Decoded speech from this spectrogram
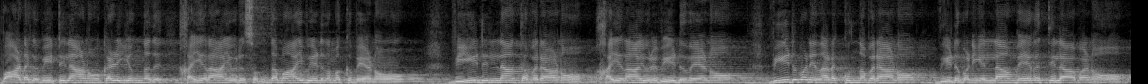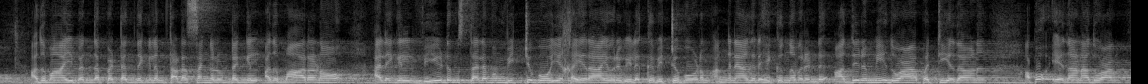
വാടക വീട്ടിലാണോ കഴിയുന്നത്? ഹൈറായ ഒരു സ്വന്തമായ വീട് നമുക്ക് വേണോ? വീടില്ലാത്തവരാണോ? ഹൈറായ ഒരു വീട് വേണോ? വീട് പണി നടക്കുന്നവരാണോ? വീട് പണിയെല്ലാം വേഗത്തിലാവണോ? അതുമായി ബന്ധപ്പെട്ട എന്തെങ്കിലും തടസ്സങ്ങളുണ്ടെങ്കിൽ അത് മാറണോ? അല്ലെങ്കിൽ വീടും സ്ഥലവും വിറ്റുപോയി ഹൈറായ ഒരു വിലക്ക് വിറ്റുപോകണം അങ്ങനെ ആഗ്രഹിക്കുന്നവരുണ്ട്. അതിനും ഈ ദ്വാ പറ്റിയതാണ്. അപ്പോൾ ഏതാണ് ആ ദ്വാ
